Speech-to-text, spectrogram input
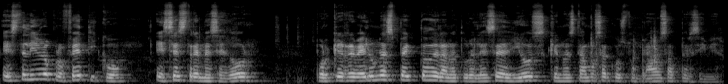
Este libro profético es estremecedor porque revela un aspecto de la naturaleza de Dios que no estamos acostumbrados a percibir,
